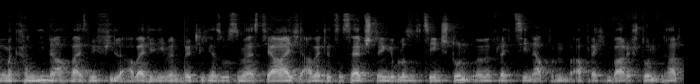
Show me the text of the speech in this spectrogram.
man kann nie nachweisen, wie viel arbeitet jemand wirklich. Also, das heißt, ja, ich arbeite jetzt als Selbstständiger bloß noch zehn Stunden, weil man vielleicht zehn ab abrechenbare Stunden hat.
